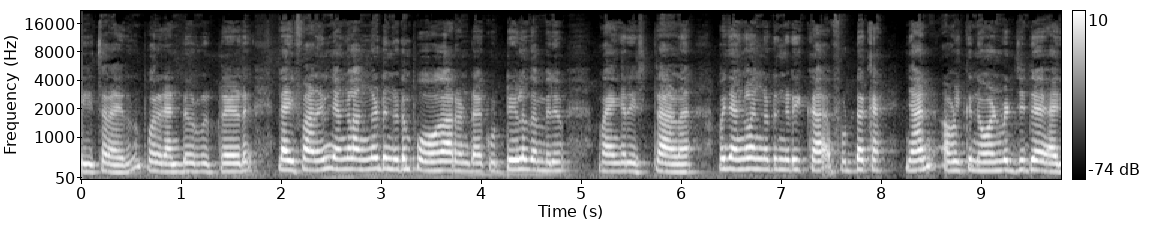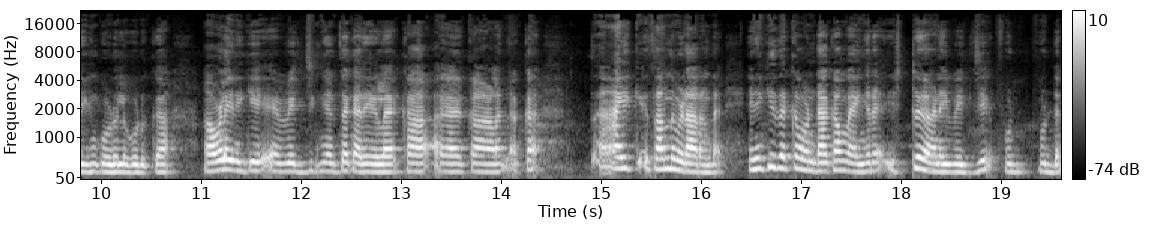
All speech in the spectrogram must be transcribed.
ടീച്ചറായിരുന്നു. പോലെ രണ്ട് റിട്ടയേർഡ് ലൈഫാണെങ്കിലും ഞങ്ങൾ അങ്ങോട്ടും ഇങ്ങോട്ടും പോകാറുണ്ട്. കുട്ടികൾ തമ്മിലും ഭയങ്കര ഇഷ്ടമാണ് അപ്പോൾ ഞങ്ങൾ അങ്ങോട്ടും ഇങ്ങോട്ടും ഫുഡൊക്കെ ഞാൻ അവൾക്ക് നോൺ വെജിന്റെ ആയിരിക്കും കൂടുതൽ കൊടുക്കുക. അവളെനിക്ക് വെജ് ഇങ്ങനത്തെ കറികൾ കാളൻ ഒക്കെ തന്നു വിടാറുണ്ട്. എനിക്കിതൊക്കെ ഉണ്ടാക്കാൻ ഭയങ്കര ഇഷ്ടമാണ് ഈ വെജ് ഫുഡ് ഫുഡ്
